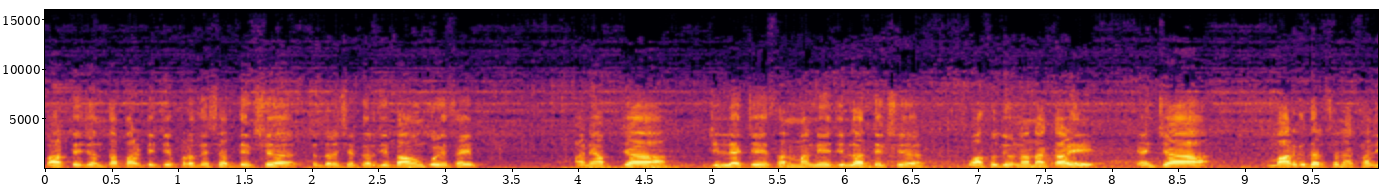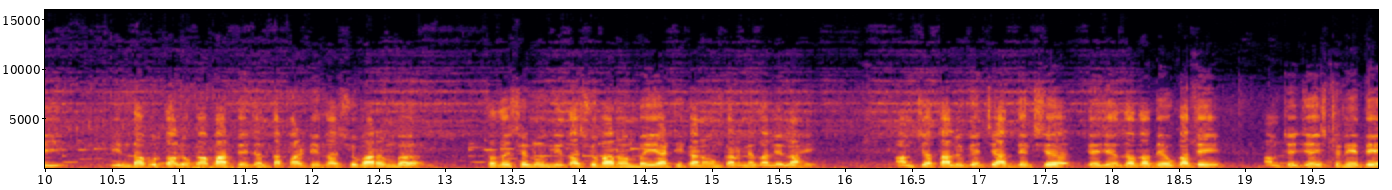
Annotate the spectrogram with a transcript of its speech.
भारतीय जनता पार्टीचे प्रदेशाध्यक्ष चंद्रशेखरजी बावनकुळे साहेब आणि आमच्या जिल्ह्याचे सन्मान्य जिल्हाध्यक्ष वासुदेव नाना काळे यांच्या मार्गदर्शनाखाली इंदापूर तालुका भारतीय जनता पार्टीचा शुभारंभ सदस्य नोंदणीचा शुभारंभ या ठिकाणाहून करण्यात आलेला आहे. आमच्या तालुक्याचे अध्यक्ष तेजसदादा देवकाते आमचे ज्येष्ठ नेते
